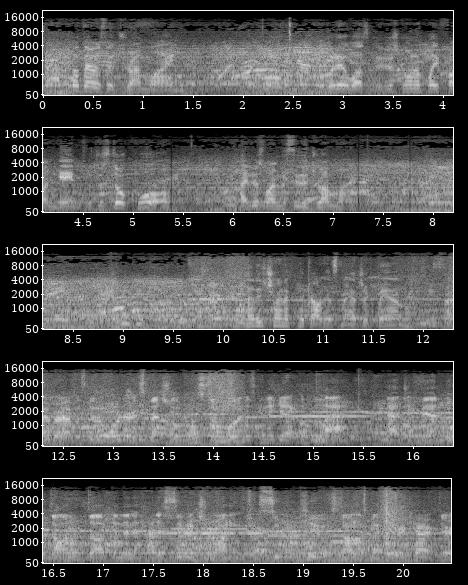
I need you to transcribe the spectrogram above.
I thought that was the drum line. But it wasn't. They're just going to play fun games, which is still cool. I just wanted to see the drum line. Eddie's trying to pick out his magic band. forever. I was gonna order a special custom one. I was gonna get a black magic band with Donald Duck and then it had his signature on it, which was super cute. 'cause Donald's my favorite character.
